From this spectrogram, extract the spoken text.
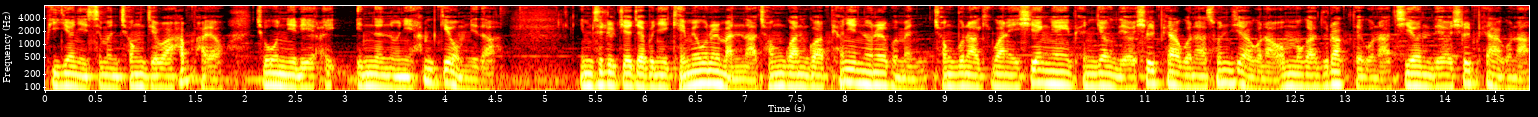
비견이 있으면 정제와 합하여 좋은 일이 있는 운이 함께 옵니다. 임술일죄자분이 계묘운을 만나 정관과 편인운을 보면 정부나 기관의 시행령이 변경되어 실패하거나 손지하거나 업무가 누락되거나 지연되어 실패하거나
